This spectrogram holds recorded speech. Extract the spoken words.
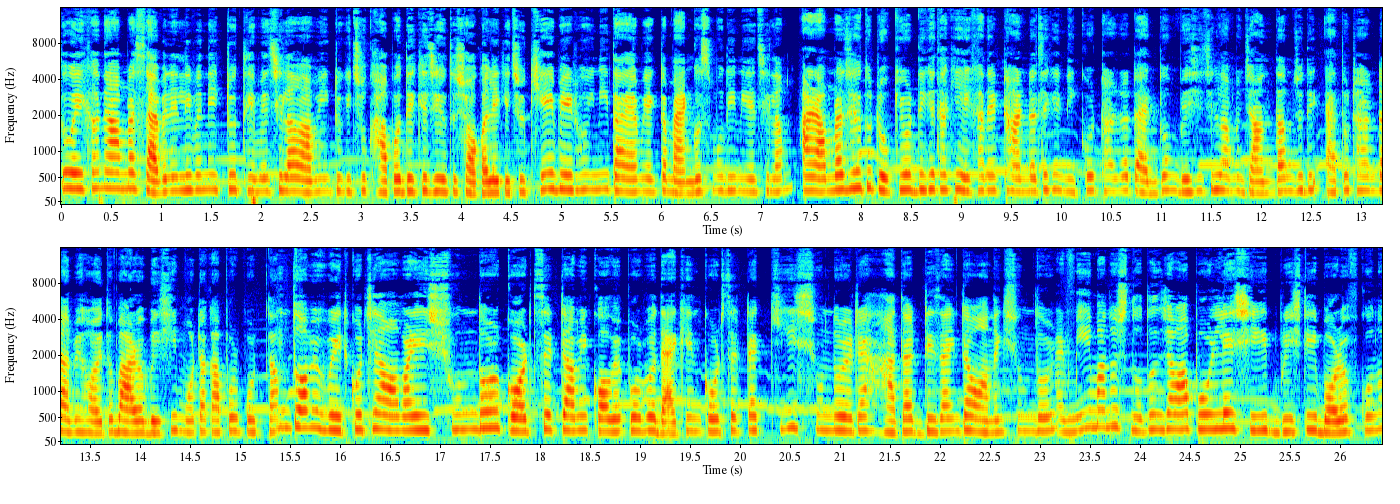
তো এখানে আমরা সেভেন ইলেভেনে একটু থেমেছিলাম। আমি একটু কিছু খাব দেখে যেহেতু সকালে কিছু খেয়ে বের হইনি, তাই আমি একটা ম্যাঙ্গো স্মুদি নিয়েছিলাম। আর আমরা যেহেতু টোকিওর দিকে থাকি এখানে ঠান্ডা থেকে নিকট ঠান্ডাটা একদম বেশি ছিল। আমি জানতাম যদি এত ঠান্ডা, আমি হয়তো বা আরও বেশি মোটা কাপড় পরতাম। কিন্তু আমি ওয়েট করছিলাম, আমার এই সুন্দর কোট সেটটা আমি কবে পরবো? দেখেন কোট সেটটা কি সুন্দর, এটা হাতার ডিজাইনটা অনেক সুন্দর। আর মেয়ে মানুষ নতুন জামা পরলে শীত, বৃষ্টি, বরফ কোনো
